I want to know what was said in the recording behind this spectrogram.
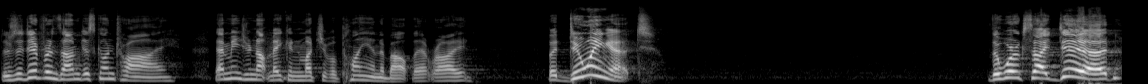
There's a difference. I'm just going to try. That means you're not making much of a plan about that, right? But doing it, the works I did,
